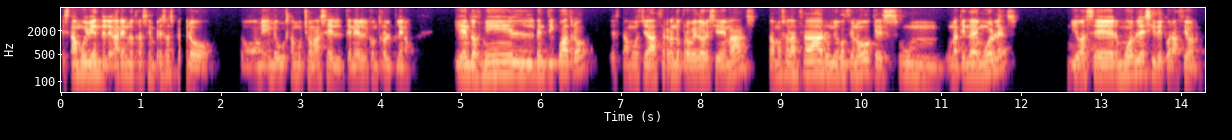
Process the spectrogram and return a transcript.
está muy bien delegar en otras empresas, pero, pero a mí me gusta mucho más el tener el control pleno. Y en 2024 estamos ya cerrando proveedores y demás. Vamos a lanzar un negocio nuevo que es un- una tienda de muebles va a ser muebles y decoración.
